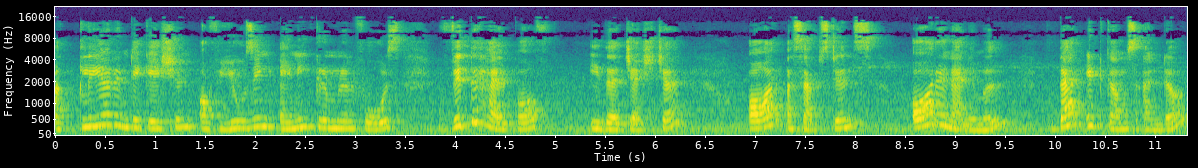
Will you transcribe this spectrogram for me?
a clear indication of using any criminal force with the help of either gesture or a substance or an animal then it comes under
